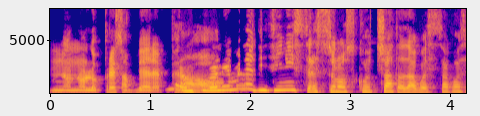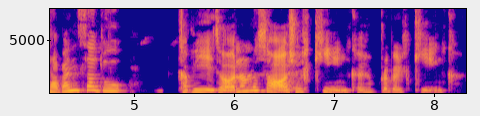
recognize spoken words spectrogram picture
non, non l'ho presa bene, però... Non sono nemmeno di sinistra e sono scocciata da questa cosa, pensa tu. Capito, non lo so, c'è il kink, c'è proprio il kink.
